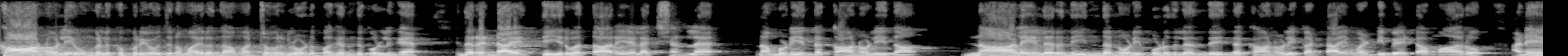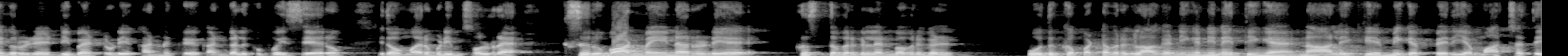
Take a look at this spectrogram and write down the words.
காணொளி உங்களுக்கு பிரயோஜனமா இருந்தா மற்றவர்களோடு பகிர்ந்து கொள்ளுங்க. இந்த ரெண்டாயிரத்தி இருபத்தாறு எலெக்ஷன்ல நம்முடைய இந்த காணொளி தான் நாளையிலிருந்து இந்த நொடி பொழுதுல இருந்து இந்த காணொளி கட்டாயமா டிபேட்டா மாறும். அநேகருடைய டிபேட்டுடைய கண்ணுக்கு கண்களுக்கு போய் சேரும். இதோ மறுபடியும் சொல்றேன் சிறுபான்மையினருடைய கிறிஸ்தவர்கள் என்பவர்கள் ஒதுக்கப்பட்டவர்களாக நீங்க நினைத்தீங்க. நாளைக்கு மிகப்பெரிய மாற்றத்தை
